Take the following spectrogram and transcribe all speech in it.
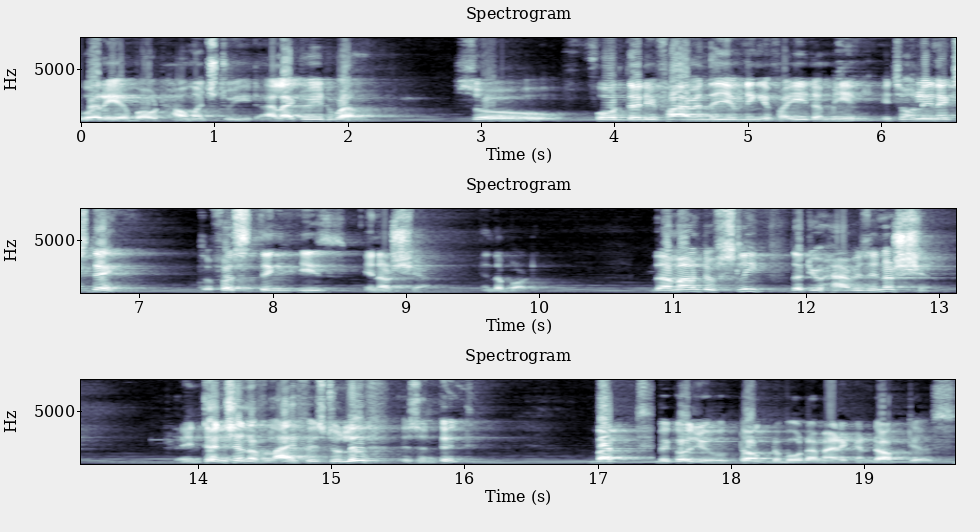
worry about how much to eat, I like to eat well. So, 4.35 in the evening if I eat a meal, it's only next day. The first thing is inertia in the body. The amount of sleep that you have is inertia. The intention of life is to live, isn't it? But because you talked about American doctors,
